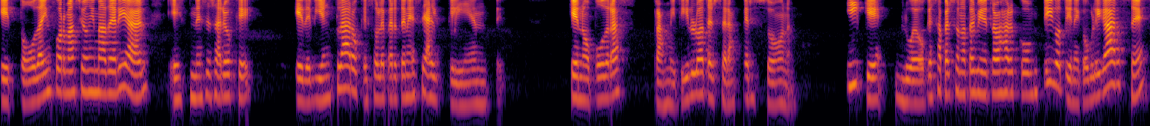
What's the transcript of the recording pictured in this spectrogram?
que toda información y material es necesario que quede bien claro que eso le pertenece al cliente, que no podrás transmitirlo a terceras personas y que luego que esa persona termine de trabajar contigo tiene que obligarse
